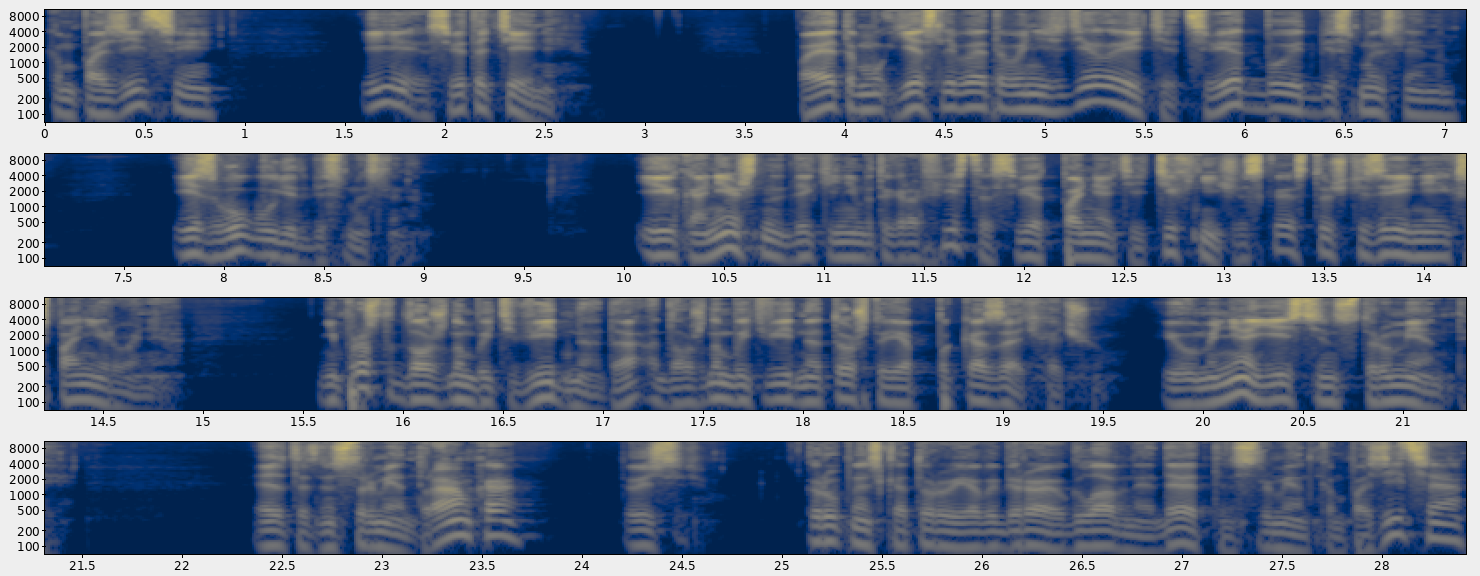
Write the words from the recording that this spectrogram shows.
композиции – и светотени. Поэтому, если вы этого не сделаете, цвет будет бессмысленным, и звук будет бессмысленным. И, конечно, для кинематографиста свет понятие техническое с точки зрения экспонирования. Не просто должно быть видно, да, а должно быть видно то, что я показать хочу. И у меня есть инструменты. Этот инструмент рамка, то есть крупность, которую я выбираю, главное, да, это инструмент композиция,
